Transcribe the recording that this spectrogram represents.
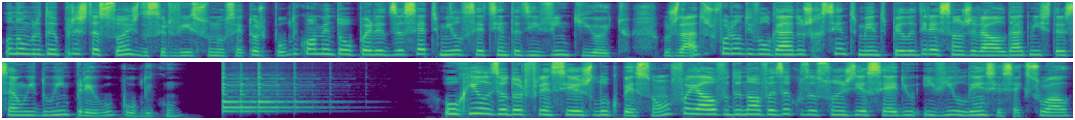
o número de prestações de serviço no setor público aumentou para 17.728. Os dados foram divulgados recentemente pela Direção-Geral da Administração e do Emprego Público. O realizador francês Luc Besson foi alvo de novas acusações de assédio e violência sexual.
